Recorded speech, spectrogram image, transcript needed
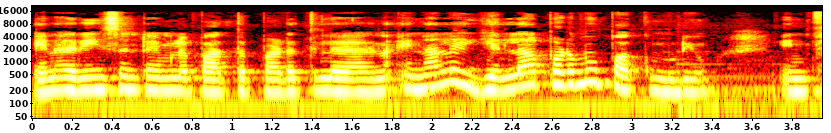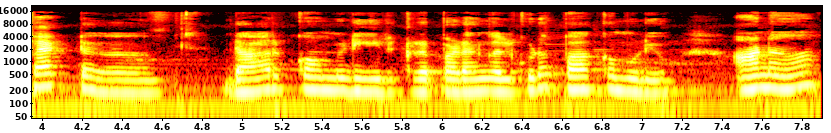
ஏன்னா ரீசெண்ட் டைமில் பார்த்த படத்தில் என்னால் எல்லா படமும் பார்க்க முடியும். இன்ஃபேக்ட் டார்க் காமெடி இருக்கிற படங்கள் கூட பார்க்க முடியும். ஆனால்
